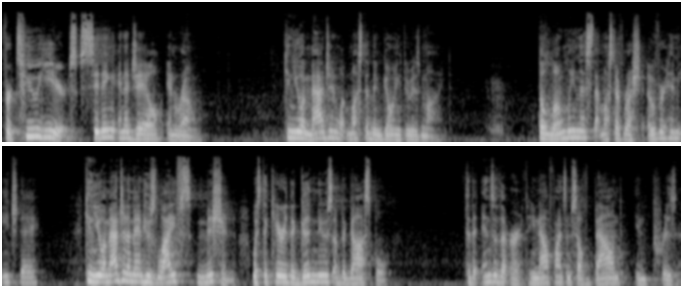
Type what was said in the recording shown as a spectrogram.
for two years sitting in a jail in Rome. Can you imagine what must have been going through his mind? The loneliness that must have rushed over him each day can you imagine a man whose life's mission was to carry the good news of the gospel to the ends of the earth? He now finds himself bound in prison.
